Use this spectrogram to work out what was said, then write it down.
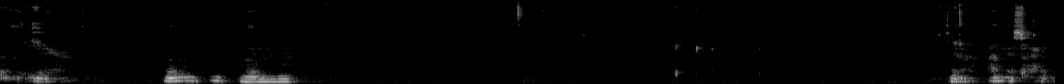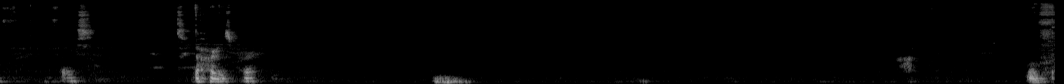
on the ear. Mm-hmm. You know, I'm just hard on face. It's like the hardest part. Oof.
